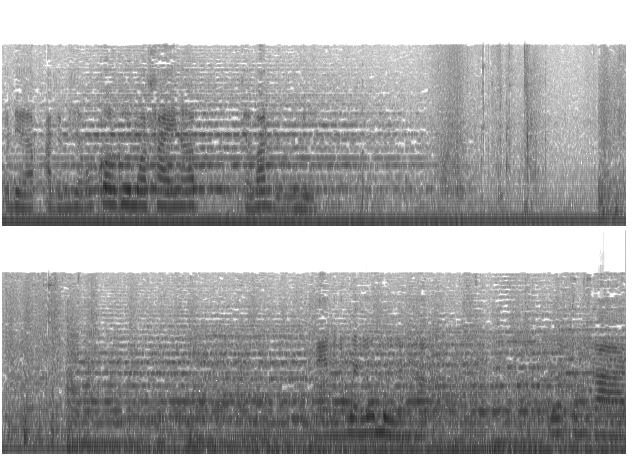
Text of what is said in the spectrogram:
นะเดี๋ยวครับอาจจะมีเสียงก็คือมอไซค์นะครับแต่บ้านผมไม่มีแมงกับน้ำเงินร่วมมือกันครับเพื่อทำการ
